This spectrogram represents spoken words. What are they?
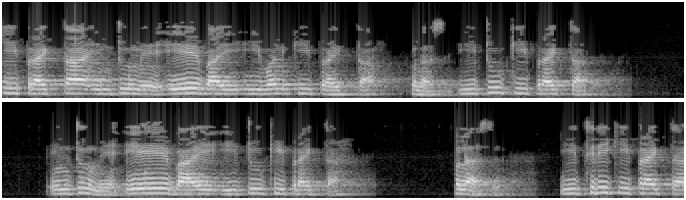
की प्रायिकता इंटू में ए बाई ई की प्रायिकता प्लस E2 की प्रायिकता इंटू में ए बाई ई की प्रायिकता प्लस ई थ्री की प्रायिकता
